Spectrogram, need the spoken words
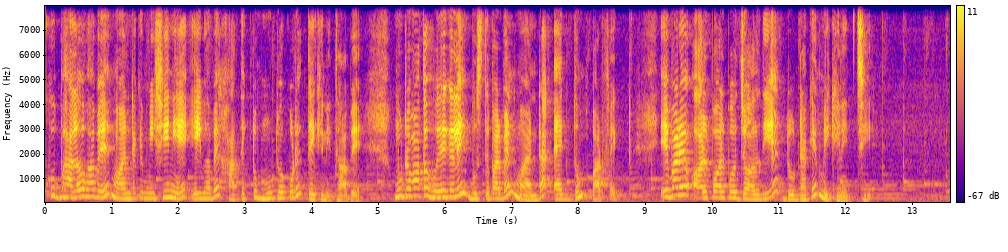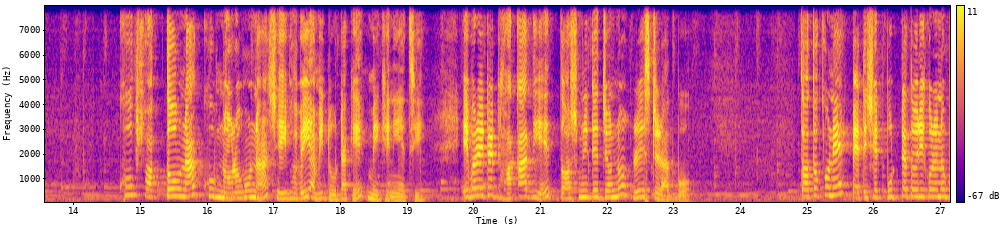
খুব ভালোভাবে ময়নটাকে মিশিয়ে নিয়ে এইভাবে হাতে একটু মুঠো করে দেখে নিতে হবে। মুঠো মতো হয়ে গেলেই বুঝতে পারবেন ময়নটা একদম পারফেক্ট। এবারে অল্প অল্প জল দিয়ে ডোটাকে মেখে নিচ্ছি। খুব শক্তও না, খুব নরমও না, সেইভাবেই আমি ডোটাকে মেখে নিয়েছি। এবার এটা ঢাকা দিয়ে দশ মিনিটের জন্য রেস্টে রাখব। ততক্ষণে প্যাটিসের পুরটা তৈরি করে নেব।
